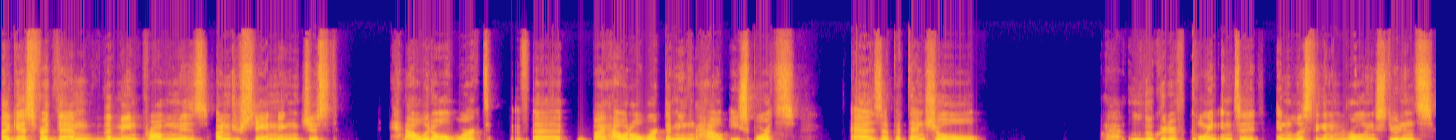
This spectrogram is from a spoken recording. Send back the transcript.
I guess for them, the main problem is understanding just how it all worked. Uh, by how it all worked, I mean how esports as a potential uh, lucrative point into enlisting and enrolling students.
